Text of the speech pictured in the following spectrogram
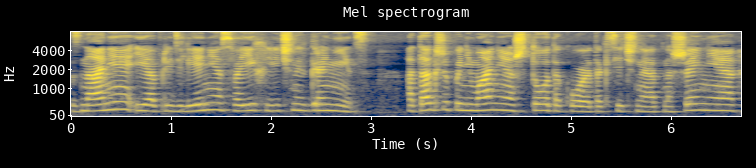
Знание и определение своих личных границ, а также понимание, что такое токсичные отношения,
